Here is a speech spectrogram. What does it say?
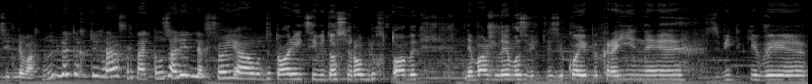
ці для вас. Ну для тих, хто грає в Fortnite, то взагалі для всієї аудиторії ці відоси роблю, хто ви. Неважливо, звідки з якої ви країни, звідки ви.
